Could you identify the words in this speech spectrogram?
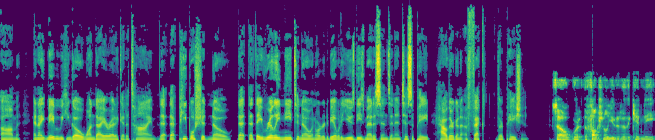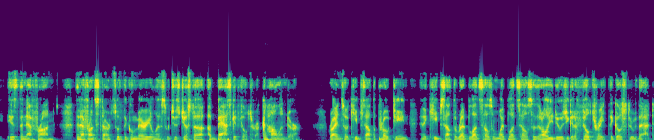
Um, and I, maybe we can go one diuretic at a time that, that people should know that, that they really need to know in order to be able to use these medicines and anticipate how they're going to affect their patient. So the functional unit of the kidney is the nephron. The nephron starts with the glomerulus, which is just a, a basket filter, a colander, right? And so it keeps out the protein and it keeps out the red blood cells and white blood cells so that all you do is you get a filtrate that goes through that.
